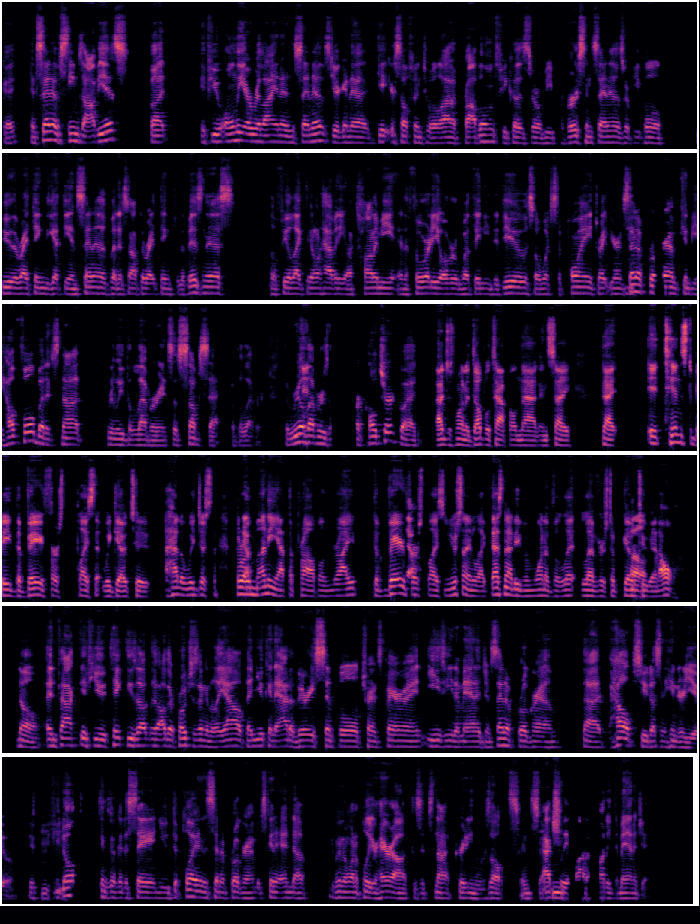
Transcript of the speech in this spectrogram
Okay. Incentive seems obvious, but if you only are relying on incentives, you're going to get yourself into a lot of problems because there will be perverse incentives or people do the right thing to get the incentive, but it's not the right thing for the business. They'll feel like they don't have any autonomy and authority over what they need to do. So, what's the point, right? Your mm-hmm. incentive program can be helpful, but it's not really the lever, it's a subset of the lever. The real levers are culture. Go ahead. I just want to double tap on that and say that it tends to be the very first place that we go to. How do we just throw yeah. money at the problem, right? The very yeah. first place. And you're saying like that's not even one of the le- levers to go no. to at all. No. In fact, if you take these other, approaches I'm going to lay out, then you can add a very simple, transparent, easy to manage incentive program that helps you, doesn't hinder you. If, mm-hmm. if you mm-hmm. don't things I'm going to say and you deploy an incentive program, it's going to end up, you're going to want to pull your hair out because it's not creating the results. And it's mm-hmm. actually a lot of money to manage it.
